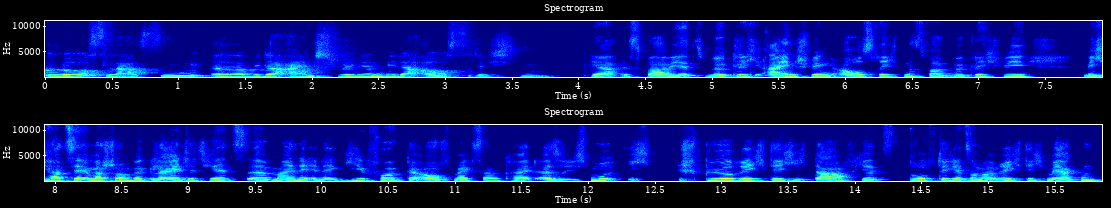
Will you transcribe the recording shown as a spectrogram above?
loslassen, äh, wieder einschwingen, wieder ausrichten. Ja, es war jetzt wirklich einschwingen, ausrichten. Es war wirklich wie, mich hat es ja immer schon begleitet jetzt, äh, meine Energie folgt der Aufmerksamkeit. Also ich, ich spüre richtig, ich darf jetzt, durfte jetzt nochmal richtig merken,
